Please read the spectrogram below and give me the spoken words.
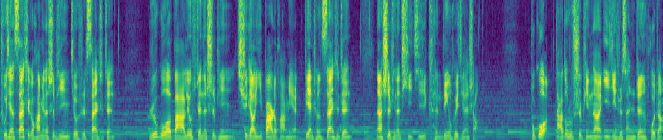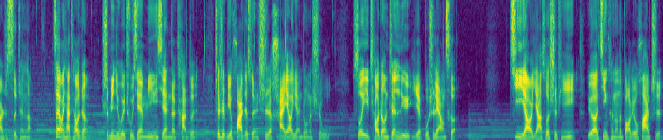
出现三十个画面的视频就是三十帧。如果把六十帧的视频去掉一半的画面，变成三十帧，那视频的体积肯定会减少。不过，大多数视频呢已经是三十帧或者二十四帧了，再往下调整，视频就会出现明显的卡顿，这是比画质损失还要严重的失误。所以调整帧率也不是良策。既要压缩视频，又要尽可能的保留画质，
